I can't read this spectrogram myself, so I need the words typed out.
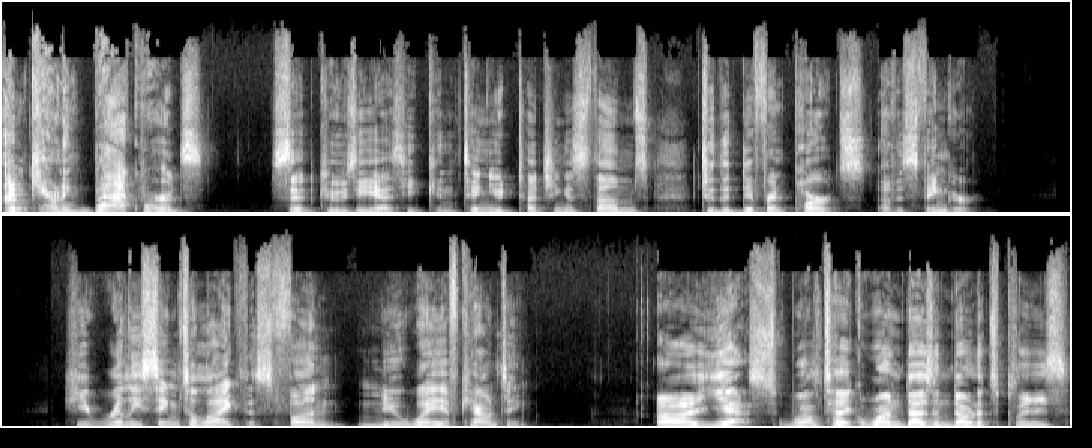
I'm counting backwards, said Koozy as he continued touching his thumbs to the different parts of his finger. He really seemed to like this fun, new way of counting. Uh, yes, we'll take one dozen donuts, please,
